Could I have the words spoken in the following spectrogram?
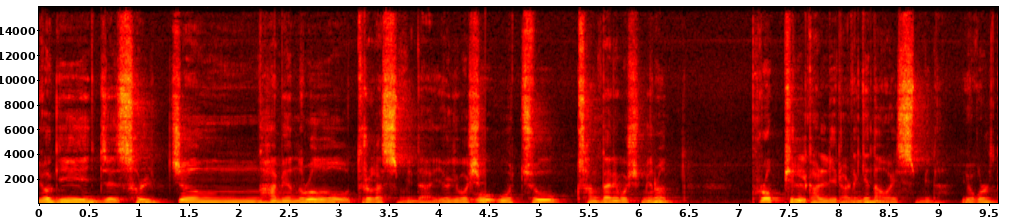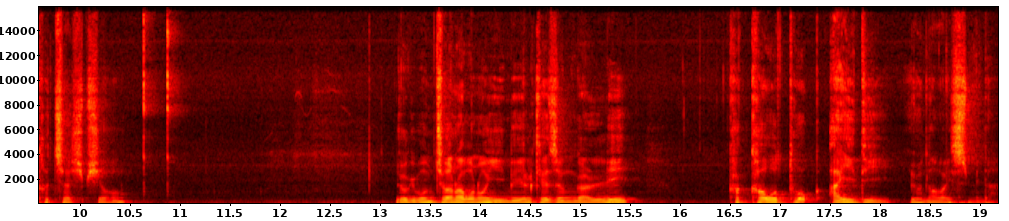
여기 이제 설정 화면으로 들어갔습니다. 여기 보시면 우측 상단에 보시면은 프로필 관리라는 게 나와 있습니다. 이걸 터치하십시오. 여기 보면 전화번호, 이메일, 계정 관리, 카카오톡 아이디 요 나와 있습니다.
